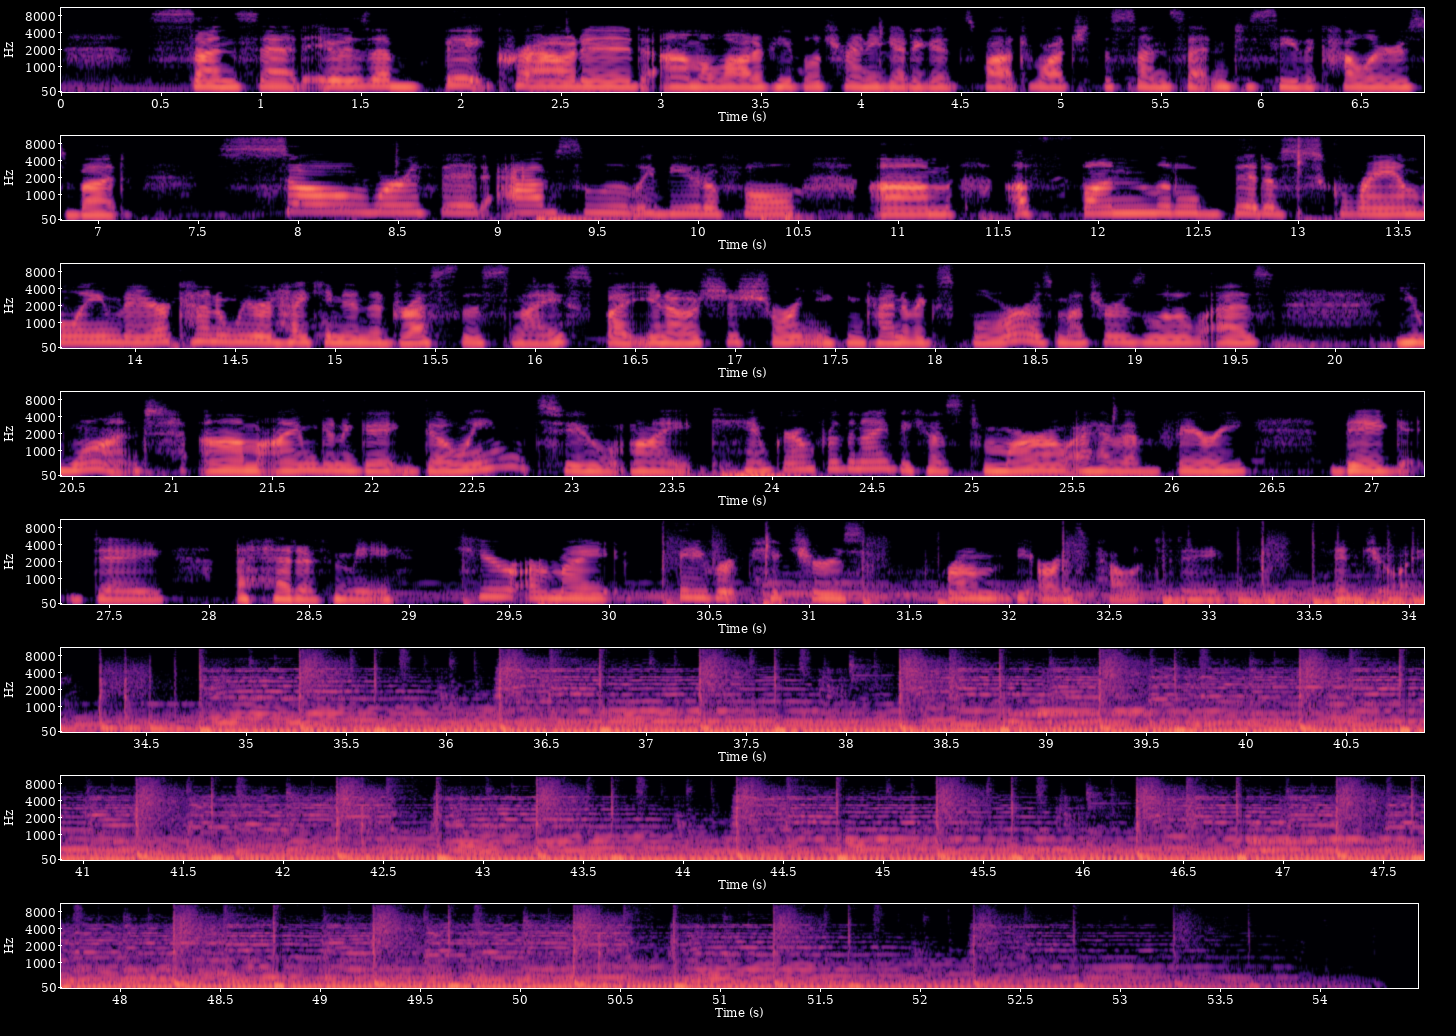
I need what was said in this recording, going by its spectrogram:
sunset. It was a bit crowded, um, a lot of people trying to get a good spot to watch the sunset and to see the colors, but so worth it. Absolutely beautiful. Um a fun little bit of scrambling there. Kind of weird hiking in a dress this nice but you know it's just short and you can kind of explore as much or as little as you want. Um, I'm going to get going to my campground for the night because tomorrow I have a very big day ahead of me. Here are my favorite pictures from the artist palette today. Enjoy.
